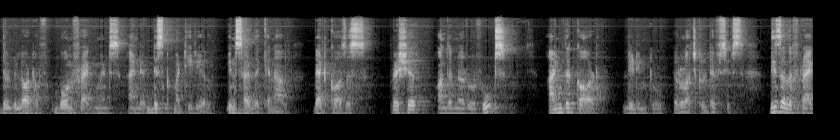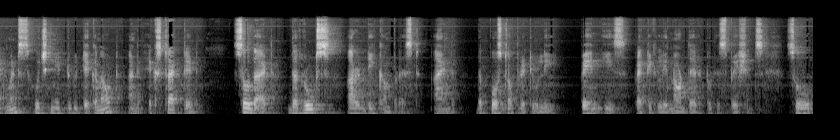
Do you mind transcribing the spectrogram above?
there will be a lot of bone fragments and disc material inside the canal that causes pressure on the nerve roots and the cord leading to neurological deficits. These are the fragments which need to be taken out and extracted so that the roots are decompressed and the post-operatively pain is practically not there to these patients. So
